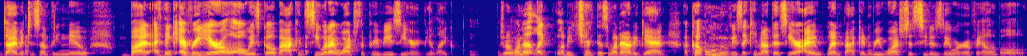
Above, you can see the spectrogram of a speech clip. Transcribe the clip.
dive into something new. But I think every year I'll always go back and see what I watched the previous year and be like do I want to like let me check this one out again? A couple movies that came out this year I went back and rewatched as soon as they were available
